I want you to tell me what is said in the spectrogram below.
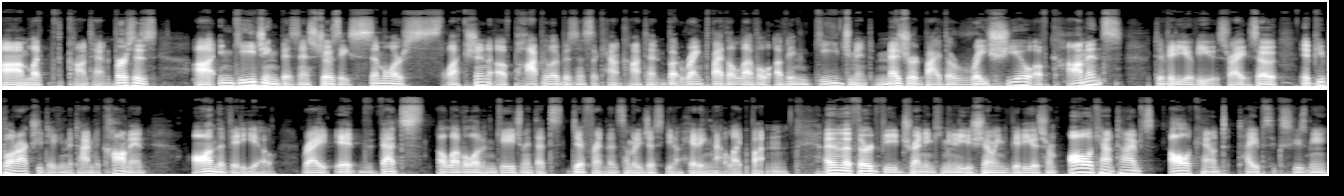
Um, like the content versus uh, engaging business shows a similar selection of popular business account content, but ranked by the level of engagement measured by the ratio of comments to video views, right? So if people are actually taking the time to comment on the video, right, it that's a level of engagement that's different than somebody just you know hitting that like button. And then the third feed, trending community, is showing videos from all account types, all account types, excuse me,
